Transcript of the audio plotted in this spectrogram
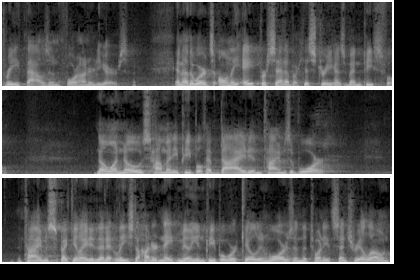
3,400 years. In other words, only 8% of our history has been peaceful. No one knows how many people have died in times of war. The Times speculated that at least 108 million people were killed in wars in the 20th century alone,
